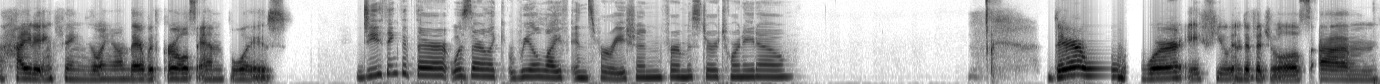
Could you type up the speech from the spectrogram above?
a hiding thing going on there with girls and boys. Do you think that there was there like real life inspiration for Mr. Tornado? There were a few individuals. Um,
